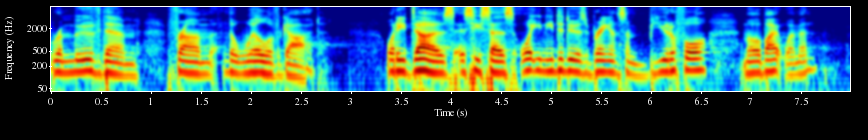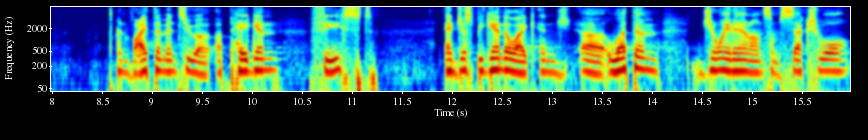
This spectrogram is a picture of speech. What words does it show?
remove them from the will of God. What he does is he says, What you need to do is bring in some beautiful Moabite women, invite them into a, a pagan feast, and just begin to like and, uh, let them join in on some sexual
